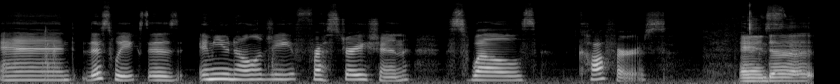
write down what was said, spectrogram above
And this week's is Immunology Frustration Swells Coffers. And uh,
